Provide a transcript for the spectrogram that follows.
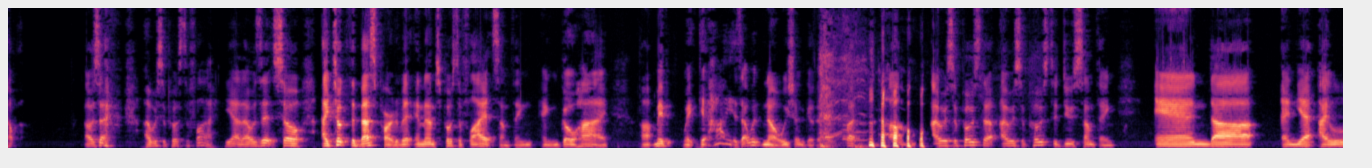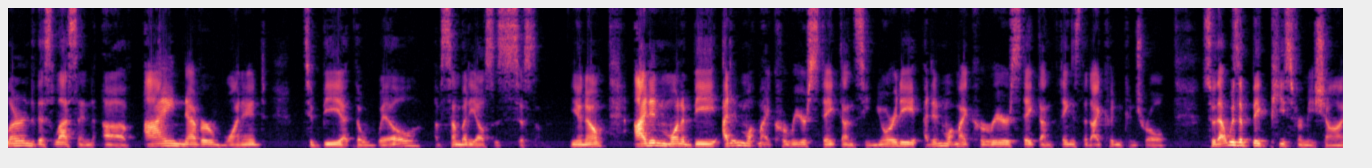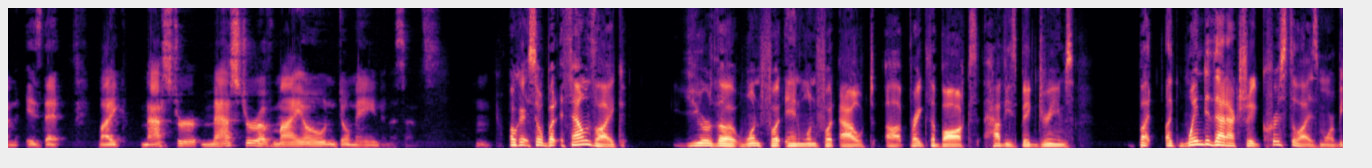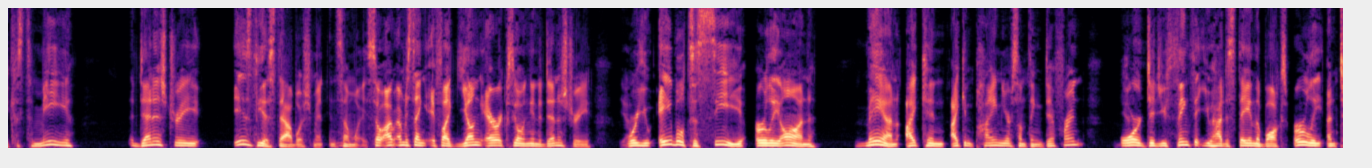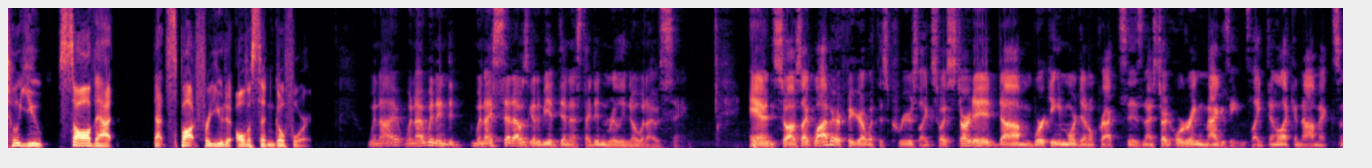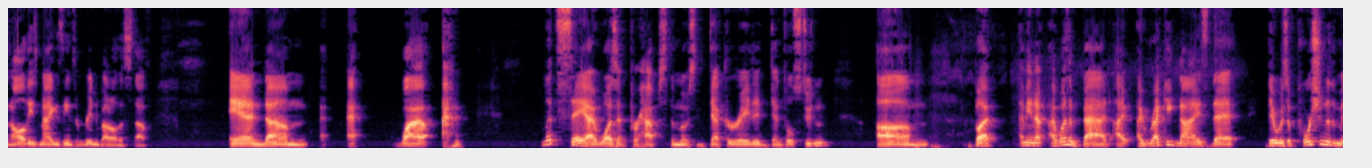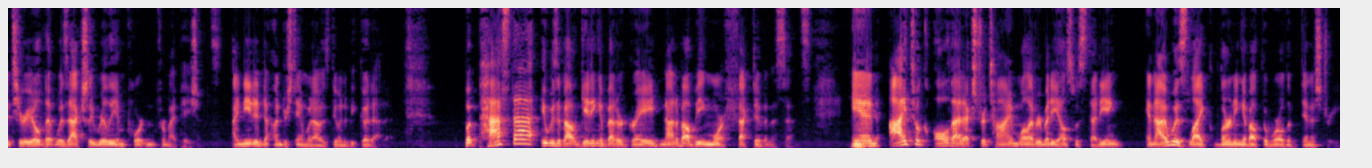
I was I was supposed to fly. Yeah, that was it. So I took the best part of it, and I'm supposed to fly at something and go high. Uh, maybe wait, get high? Is that what? No, we shouldn't go there. But no. um, I was supposed to. I was supposed to do something, and uh, and yet I learned this lesson of I never wanted to be at the will of somebody else's system. You know, I didn't want to be, I didn't want my career staked on seniority. I didn't want my career staked on things that I couldn't control. So that was a big piece for me, Sean, is that like master, master of my own domain in a sense. Hmm. Okay. So, but it sounds like you're the one foot in, one foot out, uh, break the box, have these big dreams. But like, when did that actually crystallize more? Because to me, dentistry is the establishment in some ways. So I'm, I'm just saying, if like young Eric's going into dentistry, yeah. were you able to see early on, man, I can I can pioneer something different, yes. or did you think that you had to stay in the box early until you saw that that spot for you to all of a sudden go for it? When I when I went into when I said I was going to be a dentist, I didn't really know what I was saying. And so I was like, well, I better figure out what this career is like. So I started um, working in more dental practices and I started ordering magazines like Dental Economics and all these magazines and reading about all this stuff. And um, at, while, let's say I wasn't perhaps the most decorated dental student, um, but I mean, I, I wasn't bad. I, I recognized that there was a portion of the material that was actually really important for my patients. I needed to understand what I was doing to be good at it. But past that, it was about getting a better grade, not about being more effective in a sense. Mm. And I took all that extra time while everybody else was studying, and I was like learning about the world of dentistry.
